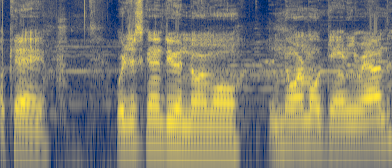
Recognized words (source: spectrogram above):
Okay, we're just gonna do a normal, normal Ganny round.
